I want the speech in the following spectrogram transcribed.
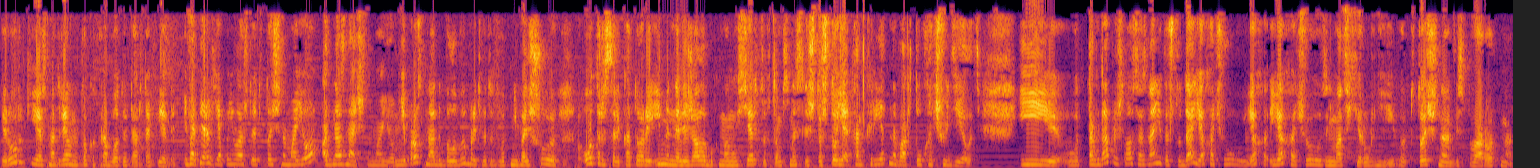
хирурги, я смотрела на то, как работают ортопеды. И, во-первых, я поняла, что это точно мое, однозначно мое. Мне просто надо было выбрать вот эту вот небольшую отрасль, которая именно лежала бы к моему сердцу в том смысле, что что я конкретно во рту хочу делать. И вот тогда пришло сознание, то, что да, я хочу, я, я хочу заниматься хирургией. Вот точно, бесповоротно.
